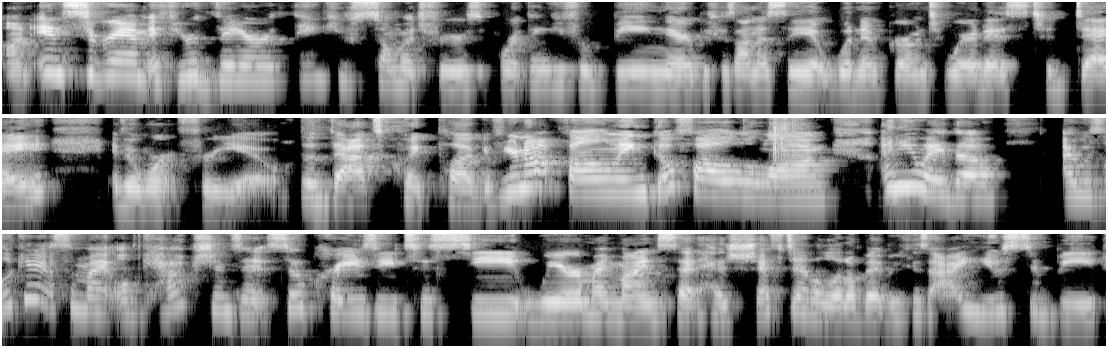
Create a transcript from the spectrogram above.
on Instagram. If you're there, thank you so much for your support. Thank you for being there because honestly, it wouldn't have grown to where it is today if it weren't for you. So that's quick plug. If you're not following, go follow along. Anyway, though, I was looking at some of my old captions and it's so crazy to see where my mindset has shifted a little bit because I used to be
